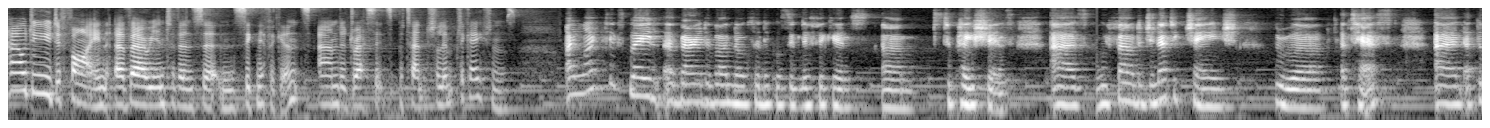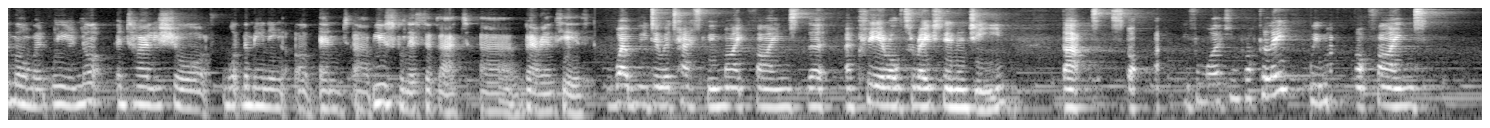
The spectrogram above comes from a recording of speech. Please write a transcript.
How do you define a variant of uncertain significance and address its potential implications? I like to explain a variant of unknown clinical significance um, to patients as we found a genetic change through a, a, test, and at the moment we are not entirely sure what the meaning of and uh, usefulness of that uh, variant is. When we do a test, we might find that a clear alteration in a gene that stops from working properly. We might not find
